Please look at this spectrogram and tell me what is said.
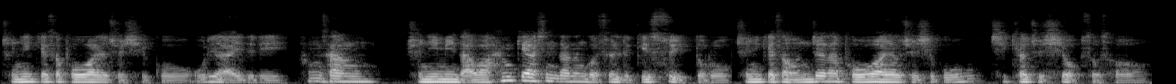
주님께서 보호하여 주시고 우리 아이들이 항상 주님이 나와 함께 하신다는 것을 느낄 수 있도록 주님께서 언제나 보호하여 주시고 지켜 주시옵소서.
